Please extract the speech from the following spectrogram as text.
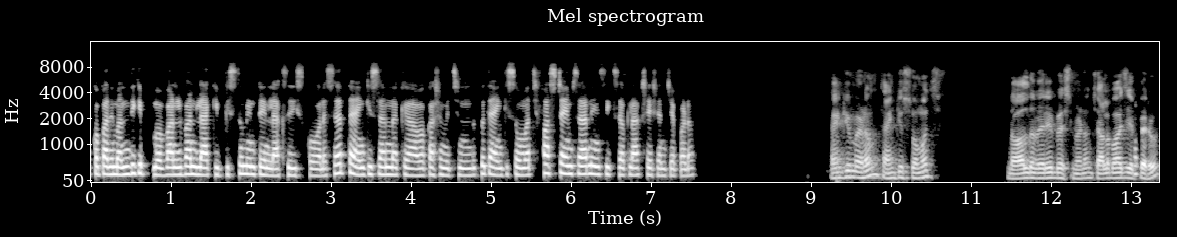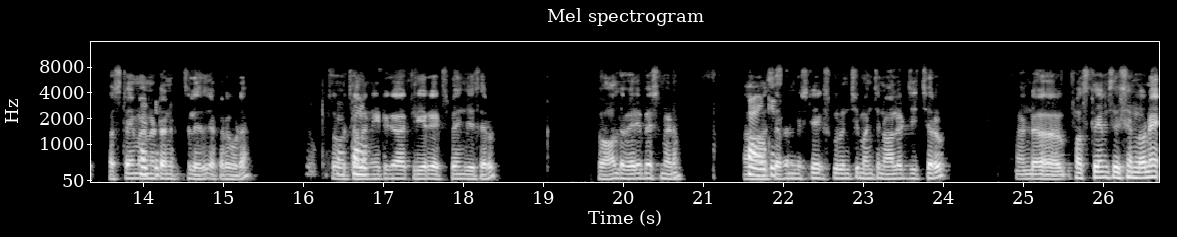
ఒక పది మందికి వన్ వన్ ల్యాక్ ఇప్పిస్తూ నేను టెన్ ల్యాక్స్ తీసుకోవాలి సార్ థ్యాంక్ యూ సార్ నాకు అవకాశం ఇచ్చినందుకు thank you so much first time sir నేను సిక్స్ ఓ క్లాక్ సెషన్ చెప్పడం thank you madam thank you so much all the very best madam చాలా బాగా చెప్పారు. First time. అన్నట్టు అనిపించలేదు ఎక్కడ కూడా. సో చాలా నీట్గా క్లియర్గా ఎక్స్ప్లెయిన్ చేశారు. So all the very best madam seven mistakes గురించి మంచి నాలెడ్జ్ ఇచ్చారు. అండ్ ఫస్ట్ టైం సెషన్లోనే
